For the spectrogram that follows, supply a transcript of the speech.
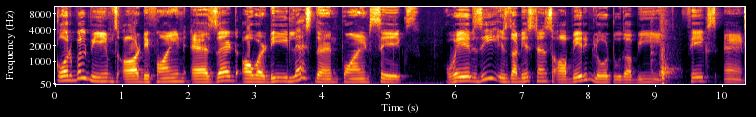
Corbel beams are defined as Z over D less than 0.6, where Z is the distance of bearing load to the beam, fixed end,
